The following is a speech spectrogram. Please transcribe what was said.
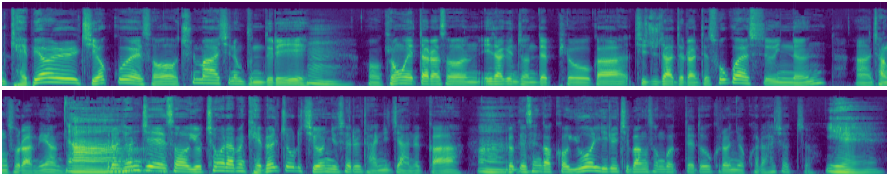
네. 개별 지역구에서 출마하시는 분들이 음. 어, 경우에 따라서는 이낙연 전 대표가 지주자들한테 소구할 수 있는 아, 장소라면 아. 그런 현지에서 요청을 하면 개별적으로 지원 유세를 다니지 않을까 아. 그렇게 생각하고 6월 1일 지방선거 때도 그런 역할을 하셨죠. 예,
